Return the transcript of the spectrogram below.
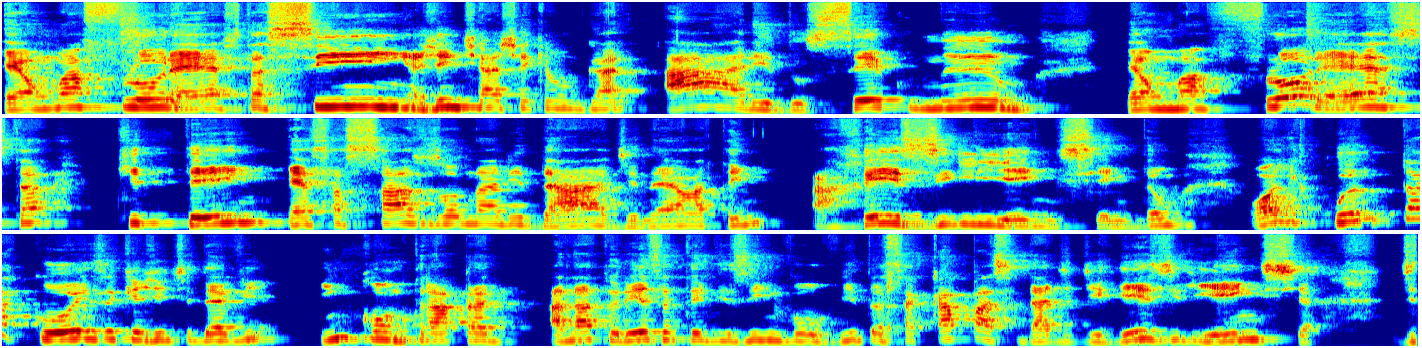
é uma floresta, sim, a gente acha que é um lugar árido, seco, não. É uma floresta que tem essa sazonalidade, né? Ela tem a resiliência. Então, olhe quanta coisa que a gente deve encontrar para a natureza ter desenvolvido essa capacidade de resiliência, de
